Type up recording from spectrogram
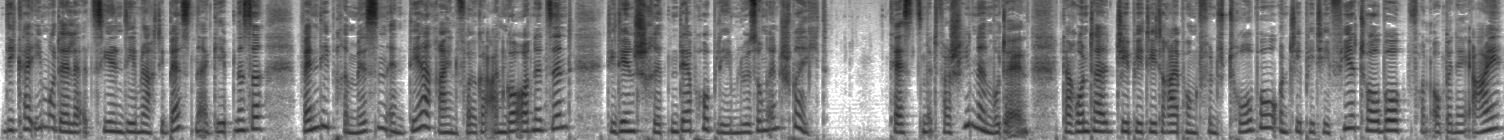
Die KI-Modelle erzielen demnach die besten Ergebnisse, wenn die Prämissen in der Reihenfolge angeordnet sind, die den Schritten der Problemlösung entspricht. Tests mit verschiedenen Modellen, darunter GPT 3.5 Turbo und GPT 4 Turbo von OpenAI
